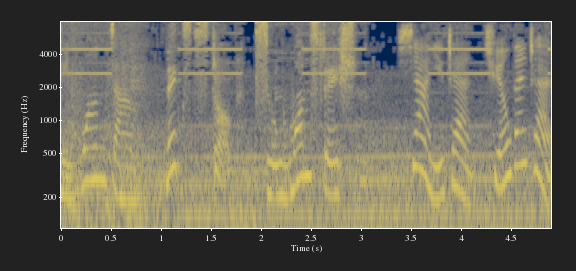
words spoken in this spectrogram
金 o 站。Next stop，station. 下一站，全湾站。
